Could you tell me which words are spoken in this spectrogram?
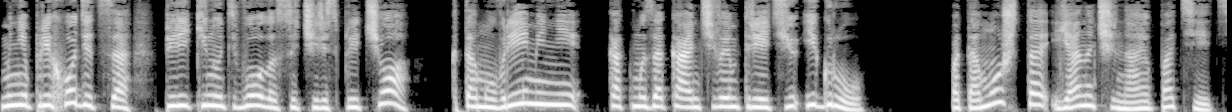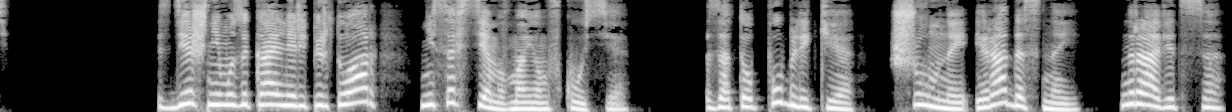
Мне приходится перекинуть волосы через плечо к тому времени, как мы заканчиваем третью игру, потому что я начинаю потеть. Здешний музыкальный репертуар не совсем в моем вкусе. Зато публике, шумной и радостной, нравится.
